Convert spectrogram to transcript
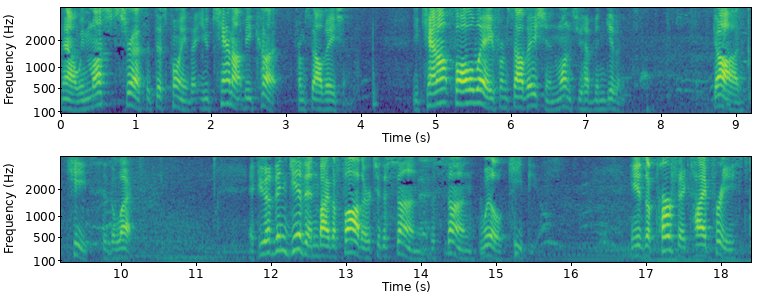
Now, we must stress at this point that you cannot be cut from salvation. You cannot fall away from salvation once you have been given it. God keeps his elect. If you have been given by the Father to the Son, the Son will keep you. He is a perfect high priest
